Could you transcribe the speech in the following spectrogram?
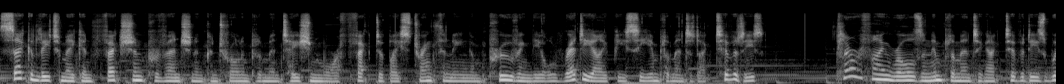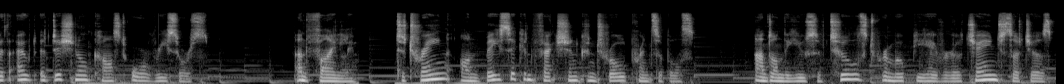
Secondly, to make infection prevention and control implementation more effective by strengthening and improving the already IPC implemented activities, clarifying roles and implementing activities without additional cost or resource. And finally, to train on basic infection control principles and on the use of tools to promote behavioural change such as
